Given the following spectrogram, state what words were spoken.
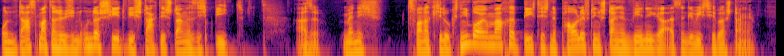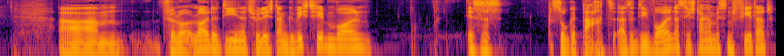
Und das macht natürlich einen Unterschied, wie stark die Stange sich biegt. Also, wenn ich 200 Kilo Kniebeugen mache, biegt sich eine Powerlifting-Stange weniger als eine Gewichtheberstange. Ähm, für Leute, die natürlich dann Gewicht heben wollen, ist es so gedacht. Also die wollen, dass die Stange ein bisschen federt.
